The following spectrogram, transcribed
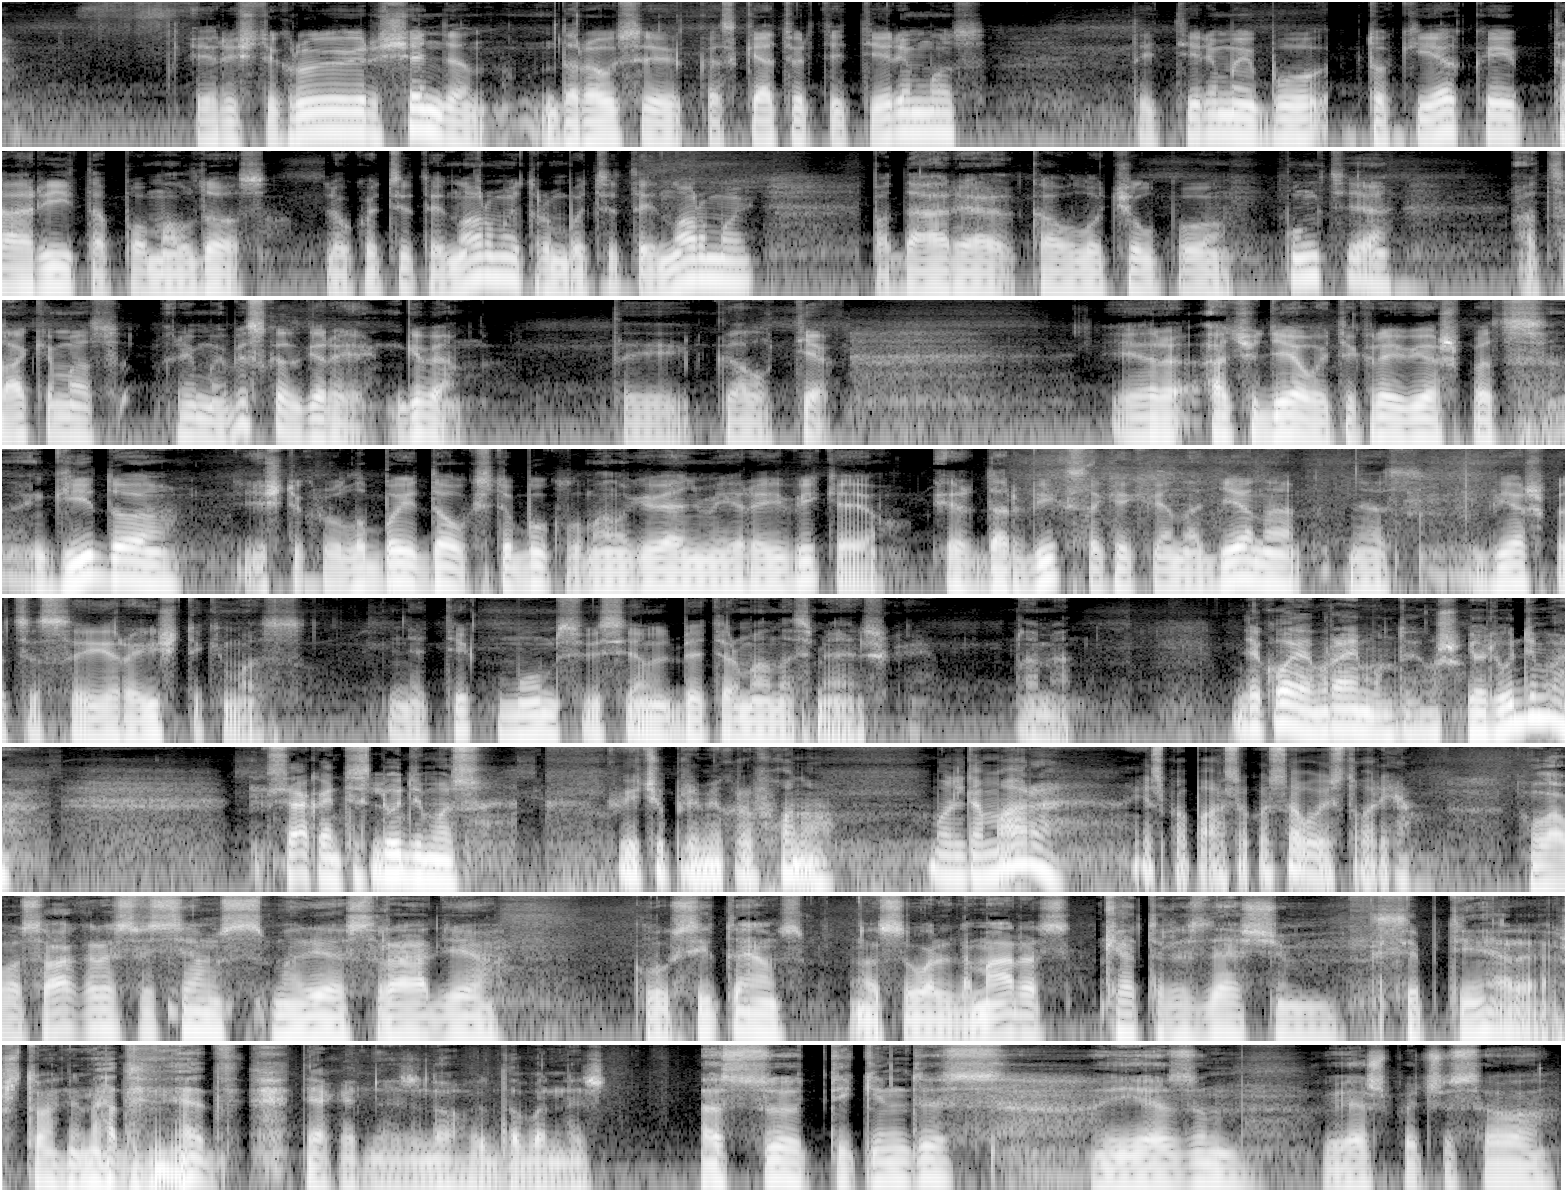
Ir iš tikrųjų ir šiandien darausi kas ketvirtį tyrimus, tai tyrimai buvo tokie kaip tą rytą po maldos. Leukocitai normai, trombocitai normai, padarė kaulo čiulpų punkciją, atsakymas, Rimai, viskas gerai, gyvenk. Tai gal tiek. Ir ačiū Dievui, tikrai viešpats gydo, iš tikrųjų labai daug stebuklų mano gyvenime yra įvykę jau. Ir dar vyksta kiekvieną dieną, nes viešpats jisai yra ištikimas ne tik mums visiems, bet ir man asmeniškai. Amen. Dėkojam Raimondui už jo liūdimą. Sekantis liūdimas, kviečiu prie mikrofono Moldemarą, jis papasako savo istoriją. Labas vakaras visiems Marijos radijo klausytojams. Esu Valdemaras, 47 ar 8 metai net, niekad nežinau ir dabar nežinau. Esu tikintis Jėzum viešpačiu savo,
